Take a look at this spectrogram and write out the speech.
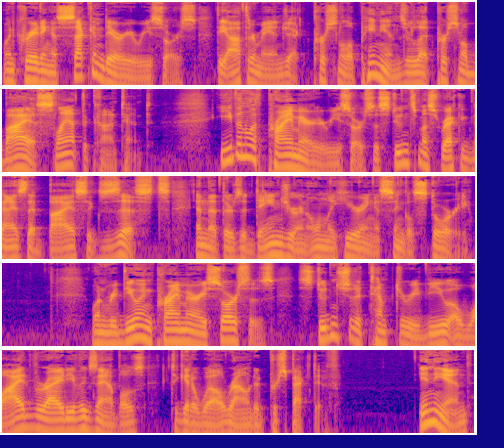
When creating a secondary resource, the author may inject personal opinions or let personal bias slant the content. Even with primary resources, students must recognize that bias exists and that there's a danger in only hearing a single story. When reviewing primary sources, students should attempt to review a wide variety of examples to get a well rounded perspective. In the end,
